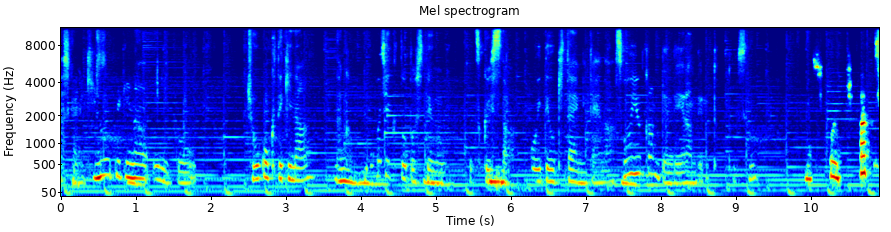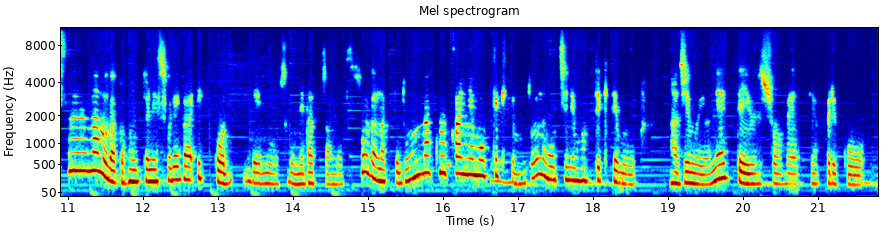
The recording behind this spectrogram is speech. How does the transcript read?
確かに機能的な意味と彫刻的ななんかプロジェクトとしての美しさ置いておきたいみたいな、そういう観点で選んでるってことですね。すごい奇抜なのだと本当にそれが一個でもうすごい目立っちゃうんですそうじゃなくてどんな空間に持ってきても、どのお家に持ってきても馴染むよねっていう照明ってやっぱりこう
